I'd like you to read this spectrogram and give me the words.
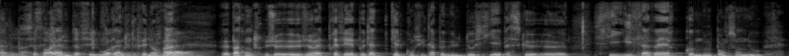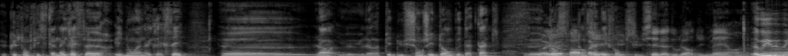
Ah, pas- ça paraît quand même- tout à fait c'est louable. quand même tout à fait normal. Euh, par contre, je- j'aurais préféré peut-être qu'elle consulte un peu mieux le dossier parce que euh, s'il s'avère, comme nous le pensons nous, que son fils est un agresseur et non un agressé, euh, là, il aurait peut-être dû changer d'angle d'attaque euh, Oui, dans, enfin, dans après, sa défense. Tu le sais, la douleur d'une mère. euh, Ah oui, oui, oui,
